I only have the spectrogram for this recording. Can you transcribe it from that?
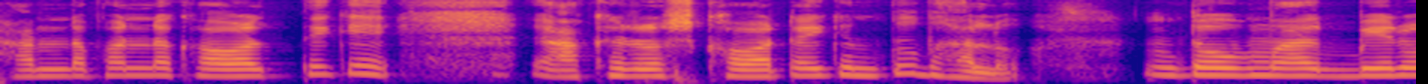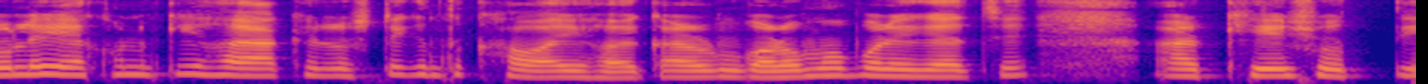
ঠান্ডা ফান্ডা খাওয়ার থেকে আখের রস খাওয়াটাই কিন্তু ভালো। তো বেরোলেই এখন কি হয়, আখের রসটা কিন্তু খাওয়াই হয়, কারণ গরমও পড়ে গেছে। আর খেয়ে সত্যি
